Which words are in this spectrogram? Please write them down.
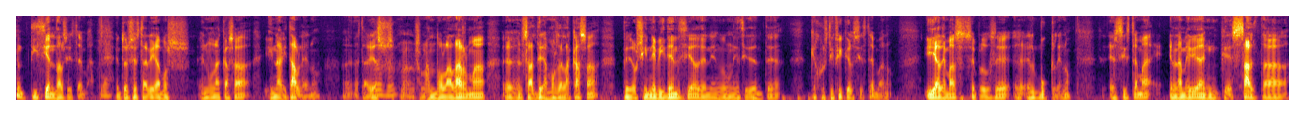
diciendo al sistema. Entonces estaríamos en una casa inhabitable, ¿no? Estaría sonando la alarma, eh, saldríamos de la casa, pero sin evidencia de ningún incidente que justifique el sistema. ¿no? Y además se produce eh, el bucle. ¿no? El sistema, en la medida en que salta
